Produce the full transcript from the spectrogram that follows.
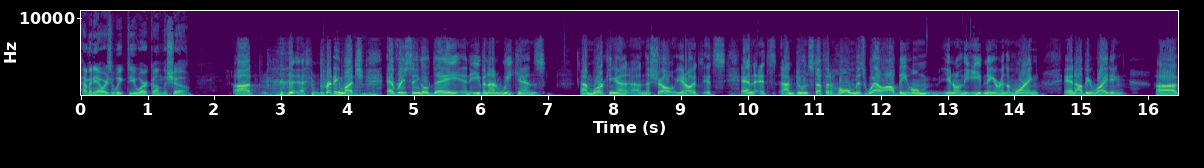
How many hours a week do you work on the show? Uh, pretty much every single day, and even on weekends, I'm working on, on the show. You know, it, it's and it's I'm doing stuff at home as well. I'll be home, you know, in the evening or in the morning, and I'll be writing. Uh,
